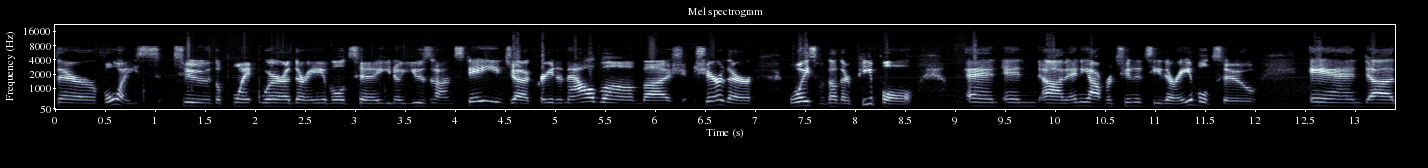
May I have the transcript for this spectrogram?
their voice to the point where they're able to you know use it on stage uh, create an album uh, sh- share their voice with other people and and um, any opportunity they're able to and uh,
